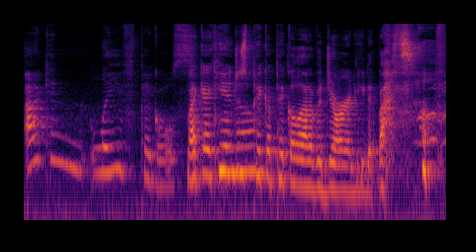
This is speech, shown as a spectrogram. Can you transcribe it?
I can leave pickles. Like I can't just know? pick a pickle out of a jar and eat it by itself.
